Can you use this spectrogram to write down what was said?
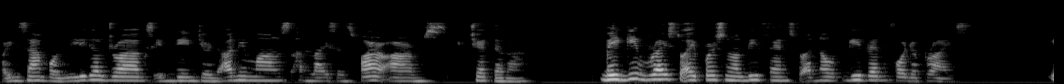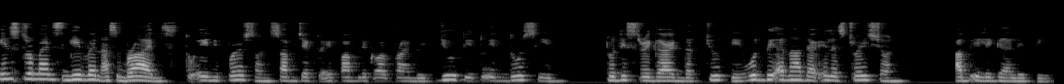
for example, illegal drugs, endangered animals, unlicensed firearms, etc., may give rise to a personal defense to a note given for the price. Instruments given as bribes to any person subject to a public or private duty to induce him to disregard that duty would be another illustration of illegality.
